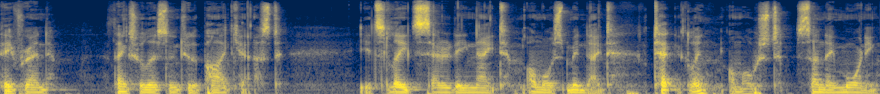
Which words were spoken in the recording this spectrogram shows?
Hey, friend. Thanks for listening to the podcast. It's late Saturday night, almost midnight. Technically, almost Sunday morning.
